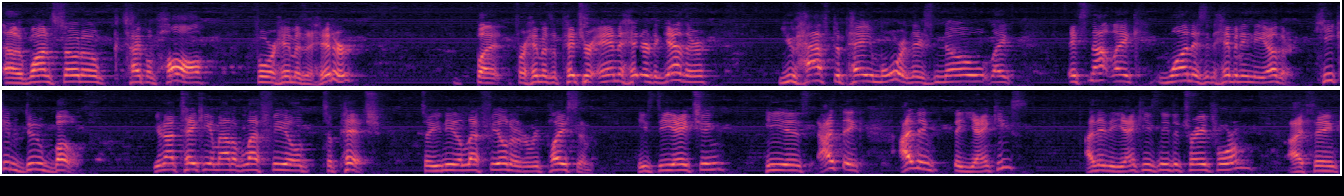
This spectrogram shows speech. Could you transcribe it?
a Juan Soto type of haul for him as a hitter, but for him as a pitcher and a hitter together, you have to pay more. There's no like, it's not like one is inhibiting the other. He can do both. You're not taking him out of left field to pitch, so you need a left fielder to replace him. He's DHing. He is. I think. I think the Yankees. I think the Yankees need to trade for him. I think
